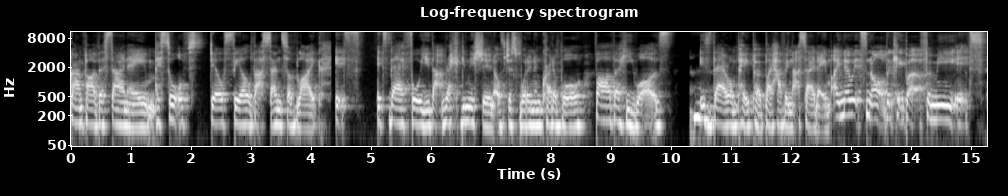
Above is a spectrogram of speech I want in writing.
grandfather's surname, I sort of still feel that sense of like it's it's there for you, that recognition of just what an incredible father he was is there on paper by having that surname. I know it's not the case, but for me, it's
